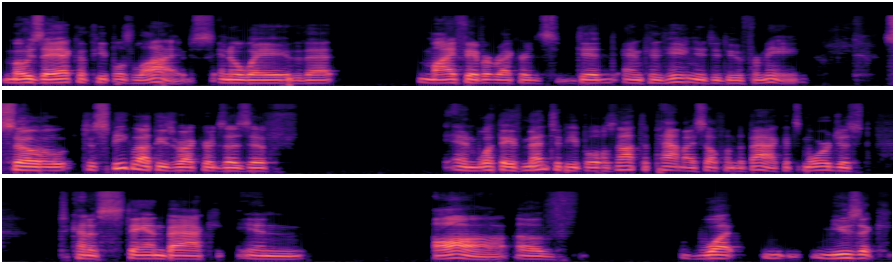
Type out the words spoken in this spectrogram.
mosaic of people's lives in a way that my favorite records did and continue to do for me. So to speak about these records as if and what they've meant to people is not to pat myself on the back. It's more just to kind of stand back in awe of what music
